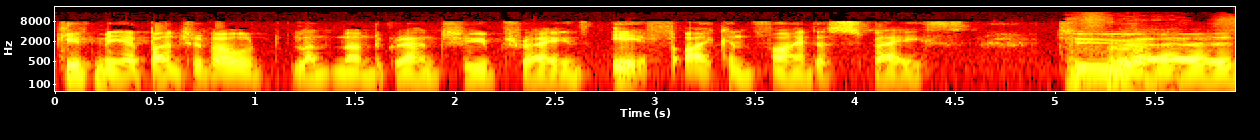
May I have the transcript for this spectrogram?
give me a bunch of old London Underground tube trains if I can find a space to uh,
